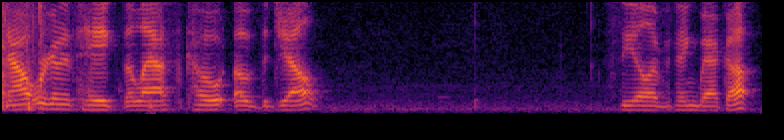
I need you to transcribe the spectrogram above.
Now we're going to take the last coat of the gel. Seal everything back up.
